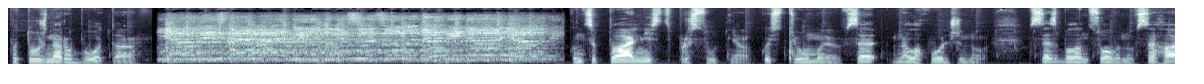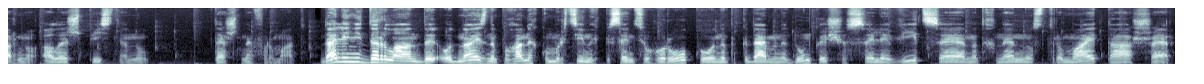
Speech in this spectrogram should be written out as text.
потужна робота. Концептуальність присутня, костюми, все налагоджено, все збалансовано, все гарно, але ж пісня, ну. Теж не формат. Далі Нідерланди. Одна із непоганих комерційних пісень цього року. Не покидає мене думки, що Селя Ві це натхненно Стромай та Шер.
